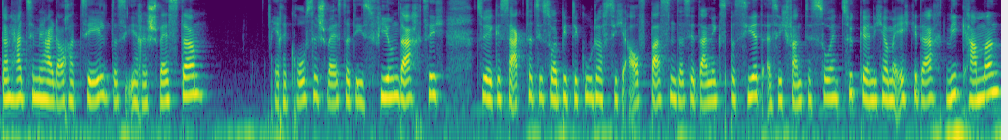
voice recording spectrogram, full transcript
Dann hat sie mir halt auch erzählt, dass ihre Schwester, ihre große Schwester, die ist 84, zu ihr gesagt hat, sie soll bitte gut auf sich aufpassen, dass ihr da nichts passiert. Also ich fand das so entzückend. Ich habe mir echt gedacht, wie kann man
